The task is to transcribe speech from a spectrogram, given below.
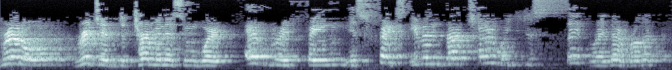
brittle, rigid determinism where everything is fixed. Even that chair where you just sit right there, brother.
